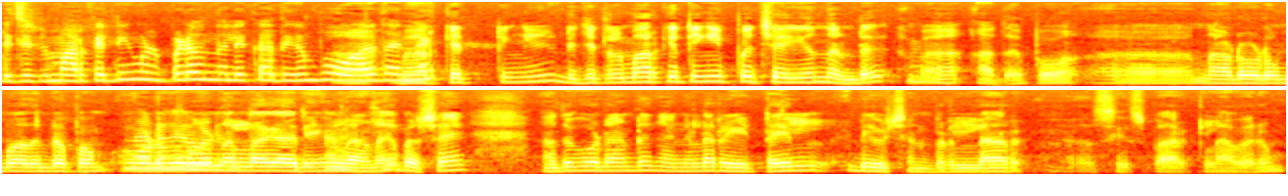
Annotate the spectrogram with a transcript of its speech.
ഡിജിറ്റൽ മാർക്കറ്റിംഗ് ഉൾപ്പെടെ ഒന്നിലേക്ക് അധികം പോകാതെ തന്നെ മാർക്കറ്റിംഗ് ഡിജിറ്റൽ മാർക്കറ്റിംഗ് ഇപ്പോൾ ചെയ്യുന്നുണ്ട്. അതിപ്പോൾ നാടോടുമ്പോൾ അതിന്റെ ഒപ്പം ഓടുമ്പോൾ എന്നുള്ള കാര്യങ്ങളാണ്. പക്ഷേ അതുകൂടാണ്ട് ഞങ്ങളുടെ റീറ്റെയിൽ ഡിവിഷൻ ബ്രില്ലാർ സി സ്പാർക്കിൽ അവരും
